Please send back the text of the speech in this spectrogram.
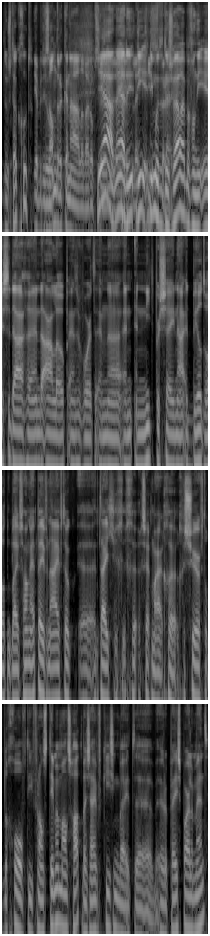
ze het ook goed. Je hebt dus andere kanalen waarop ze... Ja, eh, nou ja, die, die, kiezers die moeten het dus wel hebben van die eerste dagen en de aanloop enzovoort. En, eh, en, en niet per se naar het beeld wat blijft hangen. PvdA heeft ook eh, een tijdje zeg maar, ge- gesurfd op de golf die Frans Timmermans had bij zijn verkiezing bij het eh, Europees Parlement.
